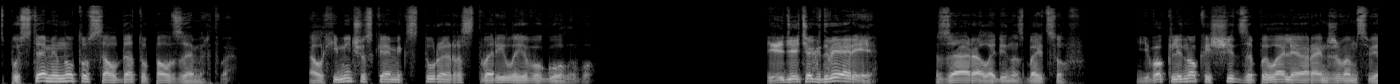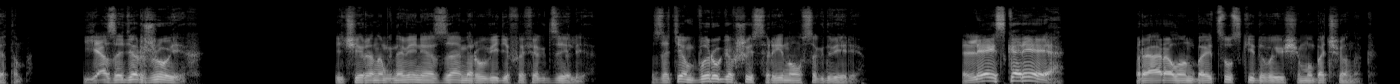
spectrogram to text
Спустя минуту солдат упал замертво. Алхимическая микстура растворила его голову. «Идите к двери!» — заорал один из бойцов. Его клинок и щит запылали оранжевым светом. «Я задержу их!» Ичиро на мгновение замер, увидев эффект зелья. затем, выругавшись, ринулся к двери. «Лей скорее!» — проорал он бойцу, скидывающему бочонок.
